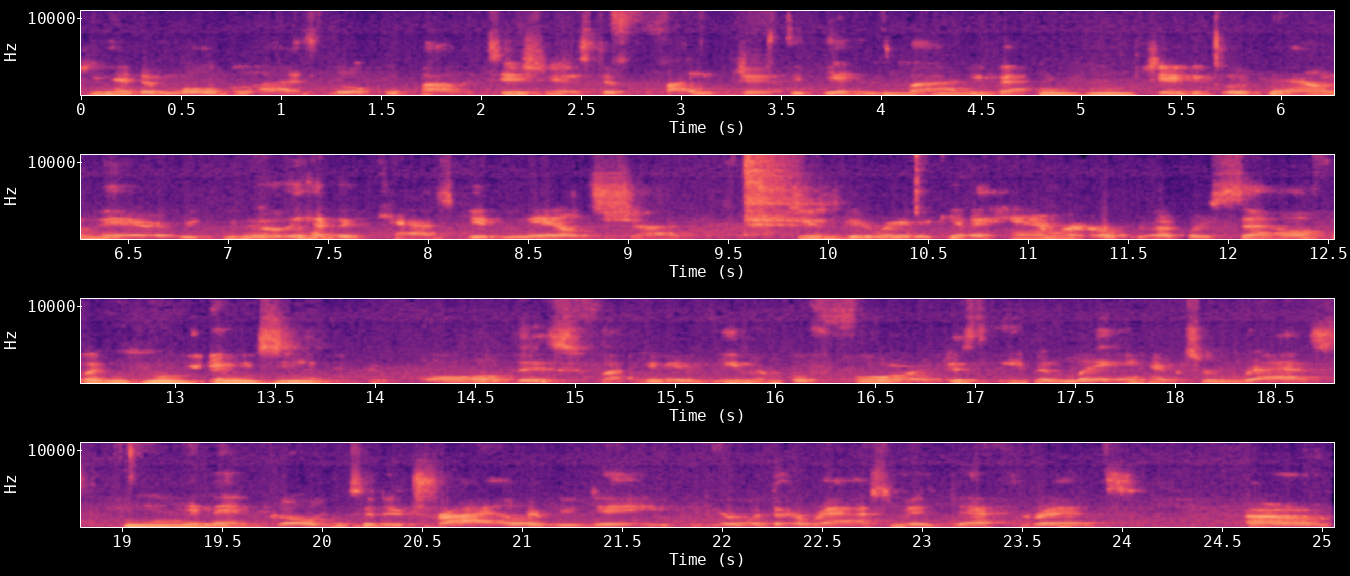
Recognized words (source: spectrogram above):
She had to mobilize local politicians to fight just to get his Mhm. body back. Mhm. She had to go down there. You know, they had the casket nailed shut. She was getting ready to get a hammer and open it up herself. Like, Mhm. you know, she Mhm. had to do all this fighting even before just even laying him to rest Yeah. and then going to the trial every day, dealing with the harassment, death threats. Um,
